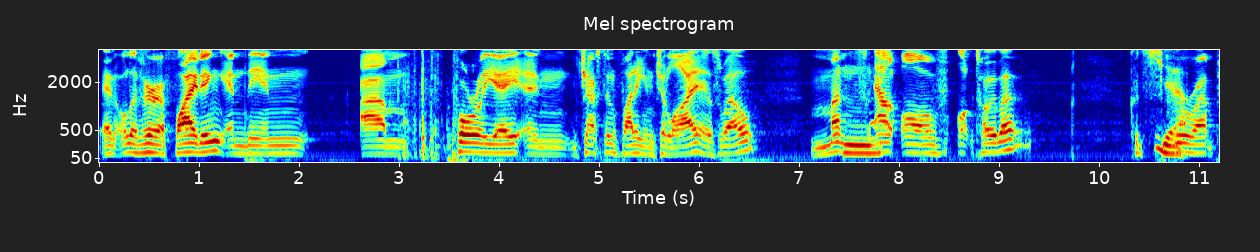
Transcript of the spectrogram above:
and Oliveira fighting, and then um, Poirier and Justin fighting in July as well, months Hmm. out of October, could screw up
